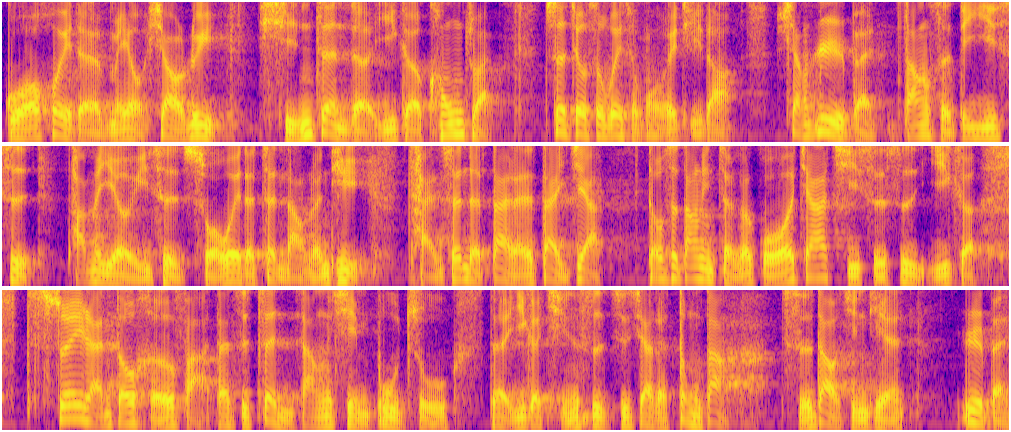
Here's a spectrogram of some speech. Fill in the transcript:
国会的没有效率，行政的一个空转。这就是为什么我会提到，像日本当时第一次，他们也有一次所谓的政党轮替产生的带来的代价。都是当你整个国家其实是一个虽然都合法，但是正当性不足的一个情势之下的动荡，直到今天，日本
